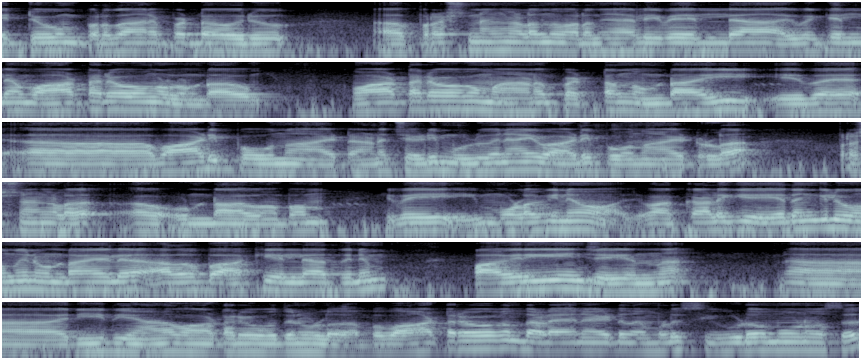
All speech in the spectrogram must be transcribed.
ഏറ്റവും പ്രധാനപ്പെട്ട ഒരു പ്രശ്നങ്ങളെന്ന് പറഞ്ഞാൽ ഇവയെല്ലാം ഇവയ്ക്കെല്ലാം വാട്ടരോഗങ്ങളുണ്ടാകും വാട്ടരോഗമാണ് പെട്ടെന്നുണ്ടായി ഇവ വാടിപ്പോകുന്നതായിട്ടാണ് ചെടി മുഴുവനായി വാടിപ്പോകുന്നതായിട്ടുള്ള പ്രശ്നങ്ങൾ ഉണ്ടാകും. അപ്പം ഇവ ഈ മുളകിനോ വക്കാളിക്കോ ഏതെങ്കിലും ഒന്നിനുണ്ടായാൽ അത് ബാക്കി എല്ലാത്തിനും പകരുകയും ചെയ്യുന്ന രീതിയാണ് വാട്ടരോഗത്തിനുള്ളത്. അപ്പോൾ വാട്ടരോഗം തടയാനായിട്ട് നമ്മൾ സ്യൂഡോമോണോസ്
